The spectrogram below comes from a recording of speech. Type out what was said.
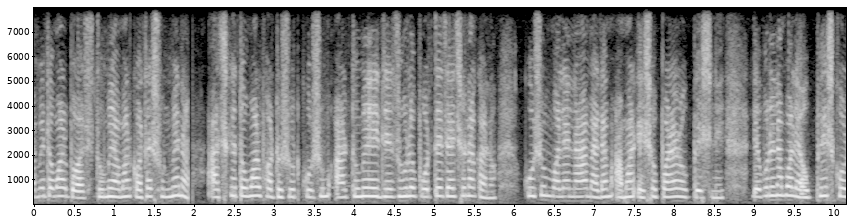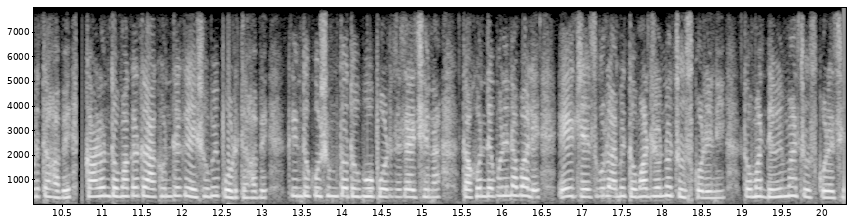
আমি তোমার বস তুমি আমার কথা শুনবে না? আজকে তোমার ফটোশ্যুট কুসুম আর তুমি এই ড্রেসগুলো পরতে চাইছো না কেন? কুসুম বলে, না ম্যাডাম আমার এসব পরার অভ্যেস নেই। দেবলীনা বলে, অভ্যেস করতে হবে, কারণ তোমাকে তো এখন থেকে এসবই পড়তে হবে। কিন্তু কুসুম তো তবুও পড়তে চাইছে না। তখন দেবলীনা বলে, এই ড্রেসগুলো আমি তোমার জন্য চুজ করিনি, তোমার দেবীমা চুজ করেছে।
